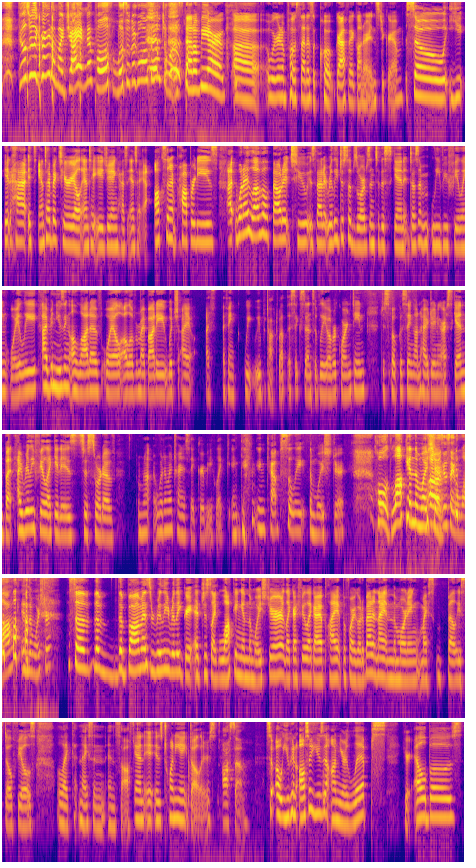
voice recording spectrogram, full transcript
Feels really great on my giant nipples. Listen to Gloss Angeles. That'll be our. Uh, we're gonna post that as a quote graphic on our Instagram. So you, it has it's antibacterial, anti-aging, has antioxidant properties. I, what I love about it too is that it really just absorbs into the skin. It doesn't leave you feeling oily. I've been using a lot of oil all over my body, which I I, I think we, we've talked about this extensively over quarantine, just focusing on hydrating our skin. But I really feel like it is just sort of, I'm not, what am I trying to say, Kirby? Like in, encapsulate the moisture. Hold, lock in the moisture. Oh, I was going to say lock in the moisture. So the the balm is really really great at just like locking in the moisture. Like I feel like I apply it before I go to bed at night and in the morning my belly still feels like nice and, and soft. And it is $28. Awesome. So, oh, you can also use it on your lips, your elbows,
